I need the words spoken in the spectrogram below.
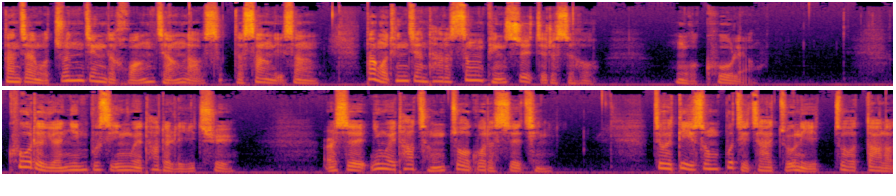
但在我尊敬的黄长老师的丧礼上，当我听见他的生平事迹的时候，我哭了。哭的原因不是因为他的离去，而是因为他曾做过的事情。这位弟兄不仅在主里做到了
